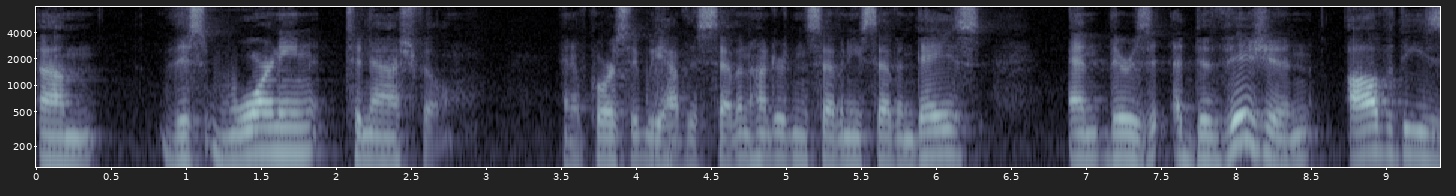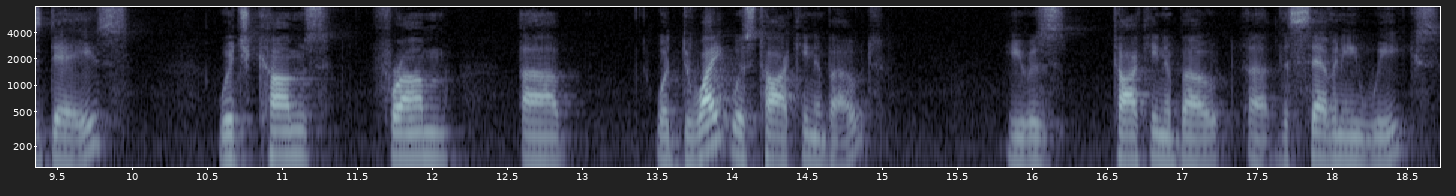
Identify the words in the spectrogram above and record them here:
um, this warning to Nashville. And of course, we have the 777 days, and there's a division of these days, which comes from uh, what Dwight was talking about. He was talking about uh, the 70 weeks,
